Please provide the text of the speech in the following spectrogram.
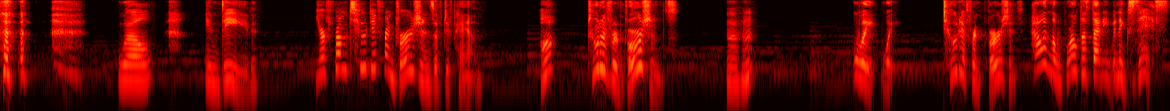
well, indeed. You're from two different versions of Japan. Huh? Two different versions? Mm hmm. Wait, wait. Two different versions? How in the world does that even exist?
